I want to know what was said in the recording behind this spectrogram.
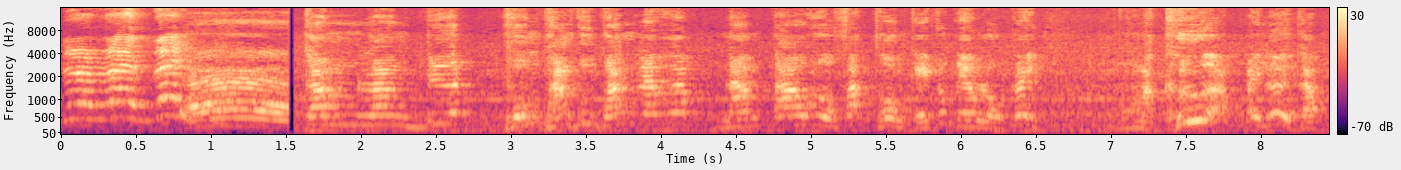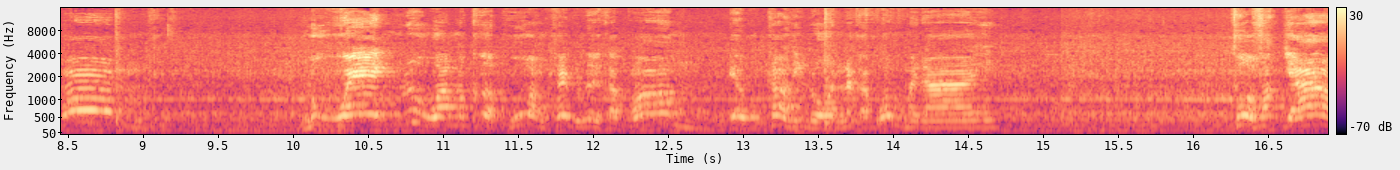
เรื่อยเรื่อยเรื่อย กำลังเดือดพุงพังพุงพังแล้วครับน้ำเต้าหรือฟักทองเกทุกแนวโหลดเลยมะเขือไปเลยครับพ่อมลูกแวงหรือว่ามะเขือพวงใช่ไปเลยครับพ่อมเดี๋ยวเท่าที่โดนนะครับพ่อมไม่ได้ทั่วฟักยาว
